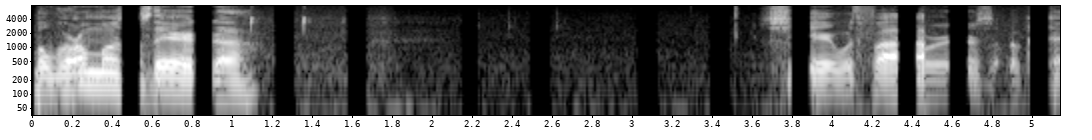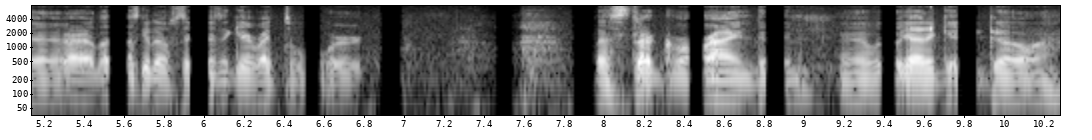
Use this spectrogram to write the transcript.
But we're almost there, though. Share with followers. Okay, all right, let's get upstairs and get right to work. Let's start grinding. Yeah, we gotta get going.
